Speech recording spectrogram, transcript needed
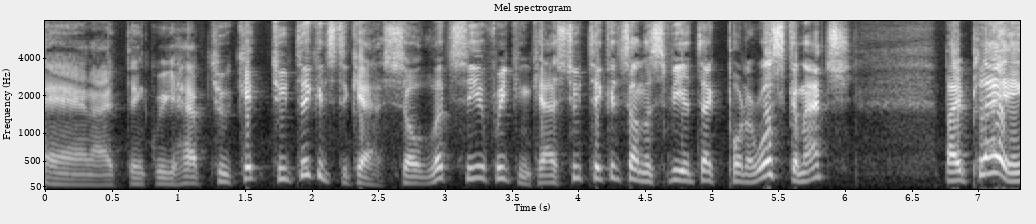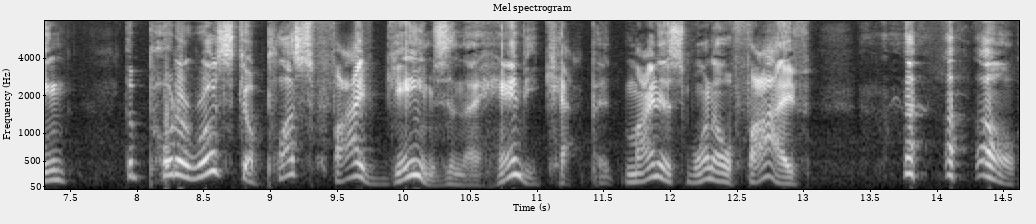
And I think we have two two tickets to cash. So let's see if we can cash two tickets on the Swiatek Podoroska match by playing the Podoroska plus five games in the handicap at minus 105. oh,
